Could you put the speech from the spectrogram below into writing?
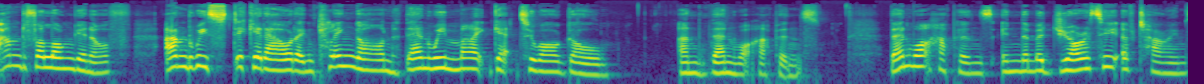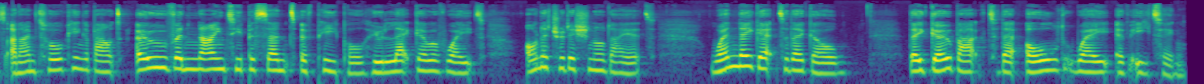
and for long enough and we stick it out and cling on, then we might get to our goal. And then what happens? Then what happens in the majority of times, and I'm talking about over 90% of people who let go of weight on a traditional diet, when they get to their goal, they go back to their old way of eating.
